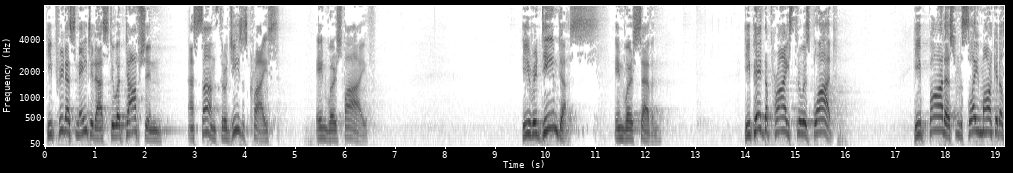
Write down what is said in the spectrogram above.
He predestinated us to adoption as sons through Jesus Christ in verse 5. He redeemed us in verse 7. He paid the price through his blood. He bought us from the slave market of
